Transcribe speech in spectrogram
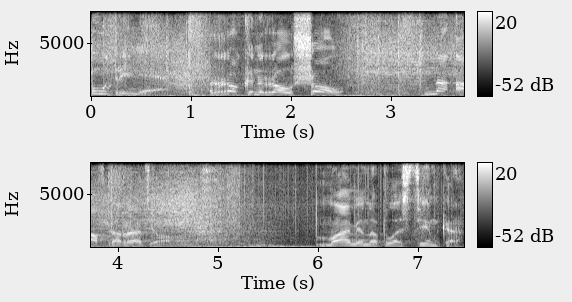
«Утреннее рок-н-ролл-шоу» на Авторадио. «Мамина пластинка».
